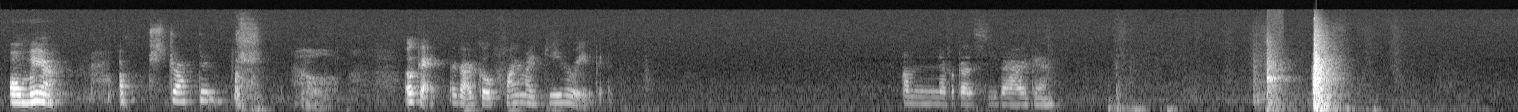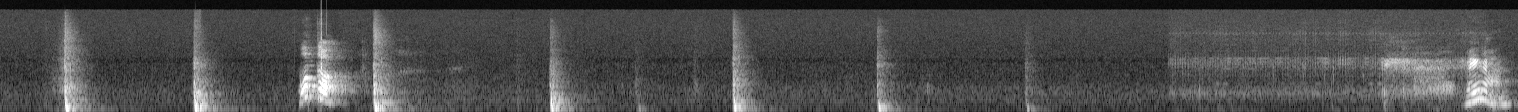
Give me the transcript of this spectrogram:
Oh man, I just dropped it. Okay, I gotta go find my Gatorade again. I'm never gonna see that again. What the? Man.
